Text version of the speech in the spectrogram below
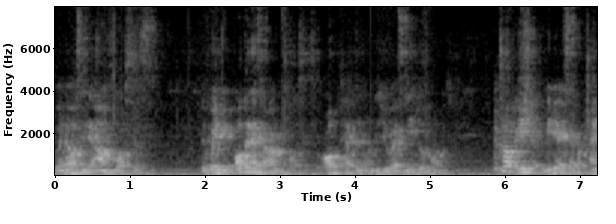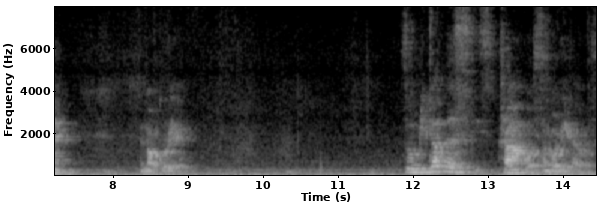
When I was in the armed forces, the way we organize our armed forces, all patterned on the US NATO model. Throughout Asia, maybe except for China and North Korea. So regardless it's Trump or somebody else,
